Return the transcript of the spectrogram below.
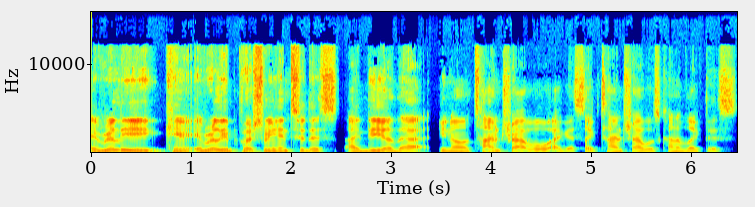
it really came it really pushed me into this idea that you know time travel i guess like time travel is kind of like this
